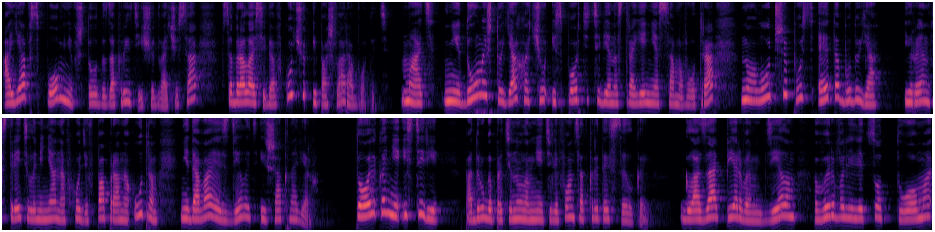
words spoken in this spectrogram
а я, вспомнив, что до закрытия еще два часа, собрала себя в кучу и пошла работать. «Мать, не думай, что я хочу испортить тебе настроение с самого утра, но лучше пусть это буду я». Ирен встретила меня на входе в паб рано утром, не давая сделать и шаг наверх. «Только не истери!» Подруга протянула мне телефон с открытой ссылкой. Глаза первым делом вырвали лицо Тома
